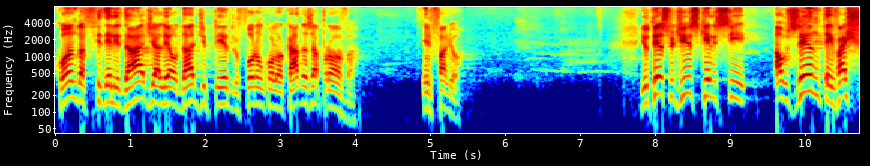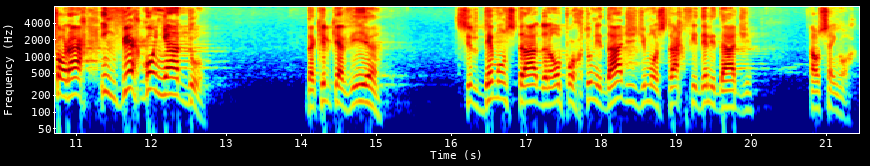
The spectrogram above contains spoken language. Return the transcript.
Quando a fidelidade e a lealdade de Pedro foram colocadas à prova, ele falhou. E o texto diz que ele se ausenta e vai chorar envergonhado daquilo que havia sido demonstrado na oportunidade de mostrar fidelidade ao Senhor.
